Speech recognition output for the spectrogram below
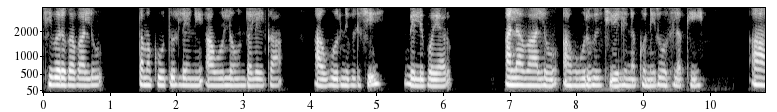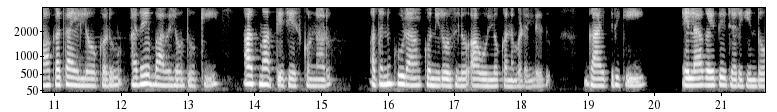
చివరగా వాళ్ళు తమ కూతురు లేని ఆ ఊళ్ళో ఉండలేక ఆ ఊరిని విడిచి వెళ్ళిపోయారు. అలా వాళ్ళు ఆ ఊరు విడిచి వెళ్ళిన కొన్ని రోజులకి ఆ ఆకతాయిల్లో ఒకడు అదే బావిలో దూకి ఆత్మహత్య చేసుకున్నాడు. అతను కూడా కొన్ని రోజులు ఆ ఊళ్ళో కనబడలేదు. గాయత్రికి ఎలాగైతే జరిగిందో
